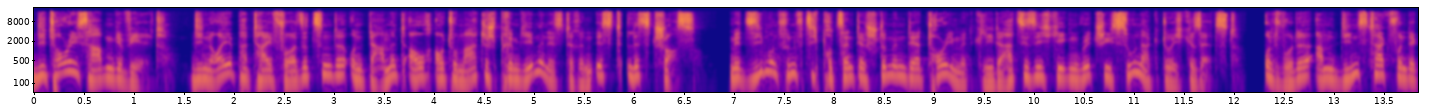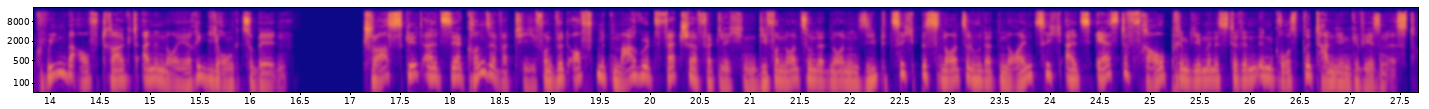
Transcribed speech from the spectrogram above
Die Tories haben gewählt. Die neue Parteivorsitzende und damit auch automatisch Premierministerin ist Liz Truss. Mit 57 Prozent der Stimmen der Tory-Mitglieder hat sie sich gegen Richie Sunak durchgesetzt und wurde am Dienstag von der Queen beauftragt, eine neue Regierung zu bilden. Truss gilt als sehr konservativ und wird oft mit Margaret Thatcher verglichen, die von 1979 bis 1990 als erste Frau Premierministerin in Großbritannien gewesen ist.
